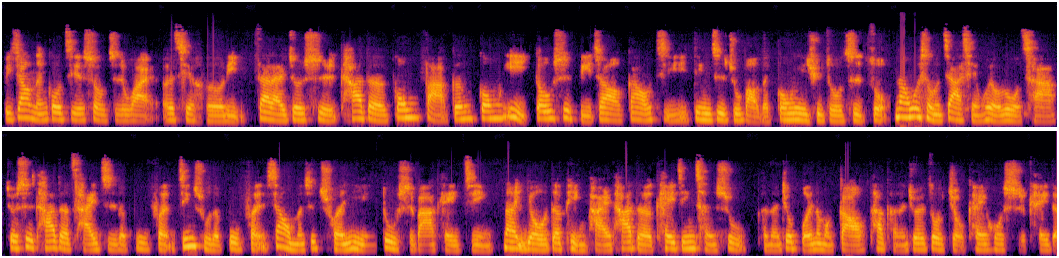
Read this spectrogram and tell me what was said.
比较能够接受之外，而且合理。再来就是它的工法跟工艺都是比较高级定制珠宝的工艺去做制作。那为什么价钱会有落差？就是它的材质的部分、金属的部分，像我们是纯银镀十八 K 金，那有的品牌它的 K 金层数可能就不会那么高，它可能就会做九 K 或十 K 的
